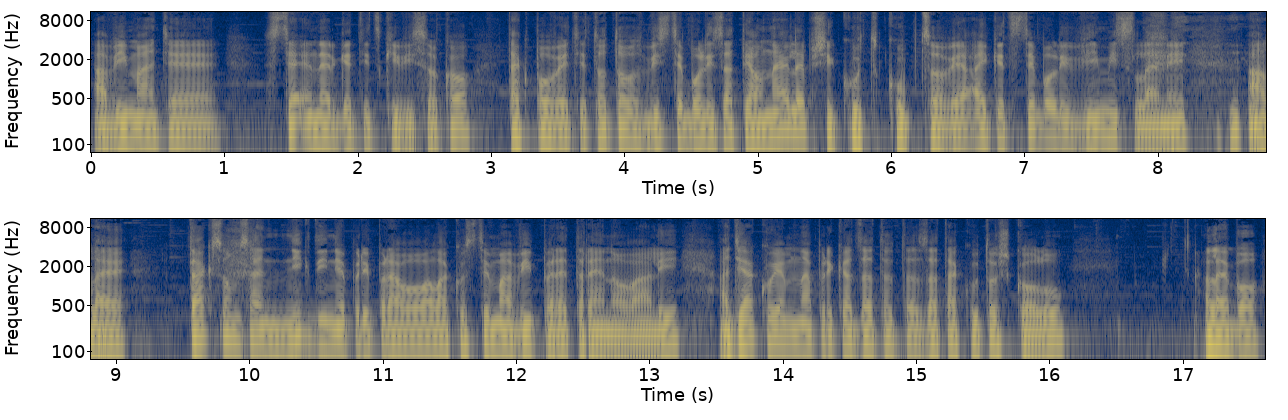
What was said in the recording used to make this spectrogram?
a vy máte ste energeticky vysoko, tak poviete, toto vy ste boli zatiaľ najlepší kupcovia, aj keď ste boli vymyslení, ale tak som sa nikdy nepripravoval, ako ste ma vy pretrénovali a ďakujem napríklad za, to, za takúto školu, lebo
